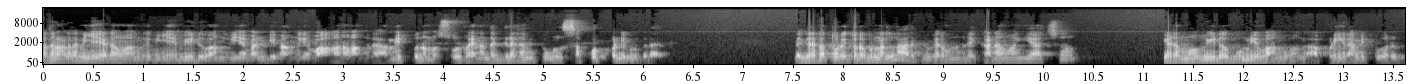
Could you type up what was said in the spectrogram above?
அதனாலதான் நீங்க இடம் வாங்குவீங்க வீடு வாங்குவீங்க வண்டி வாங்குவீங்க வாகனம் வாங்குற அமைப்பு நம்ம சொல்றோம். ஏன்னா அந்த கிரக அமைப்பு உங்களுக்கு சப்போர்ட் பண்ணி கொடுக்குறாரு. இந்த கிரகத்துடைய தொடர்பு நல்லா இருக்கு. வேற ஒண்ணும் கிடையாது. கடன் வாங்கியாச்சும் இடமோ வீடோ பூமியோ வாங்குவாங்க. அப்படிங்கிற அமைப்பு வருது.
